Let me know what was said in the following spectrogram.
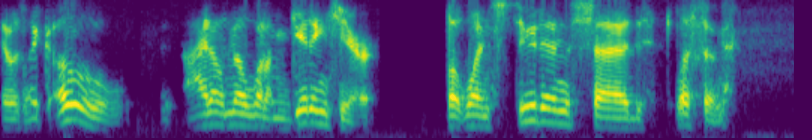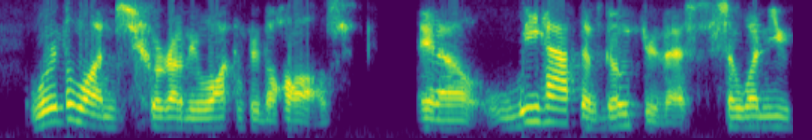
it was like, oh, I don't know what I'm getting here. But when students said, listen, we're the ones who are going to be walking through the halls. You know, we have to go through this. So when you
